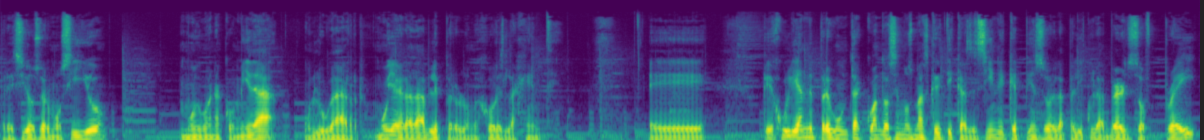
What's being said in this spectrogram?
precioso Hermosillo, muy buena comida, un lugar muy agradable, pero lo mejor es la gente. Eh, que Julián me pregunta cuándo hacemos más críticas de cine, qué pienso de la película Birds of Prey,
